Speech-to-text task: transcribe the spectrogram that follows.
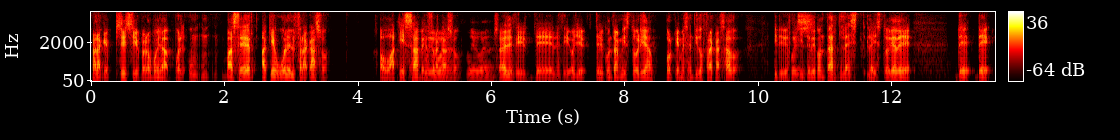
para que, sí, sí, pero bueno, pues va a ser a qué huele el fracaso o a qué sabe el fracaso. ¿Sabes? Es decir, de, decir, oye, te voy a contar mi historia porque me he sentido fracasado. Y te voy, y te voy a pues contar la, historia de, de,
